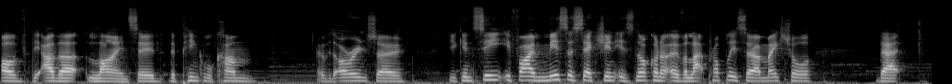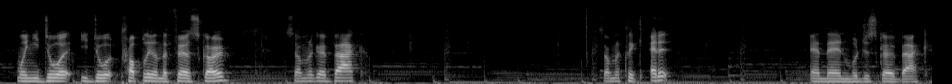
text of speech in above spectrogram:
of the other line. So the pink will come over the orange. So you can see if I miss a section, it's not going to overlap properly. So I make sure that when you do it, you do it properly on the first go. So I'm going to go back. So I'm going to click edit. And then we'll just go back.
